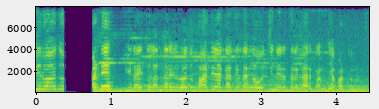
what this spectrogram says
ఈ రోజు అంటే ఈ రైతులందరూ ఈ రోజు పార్టీలకు అతీతంగా వచ్చి నిరసన కార్యక్రమం చేపడుతున్నారు.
